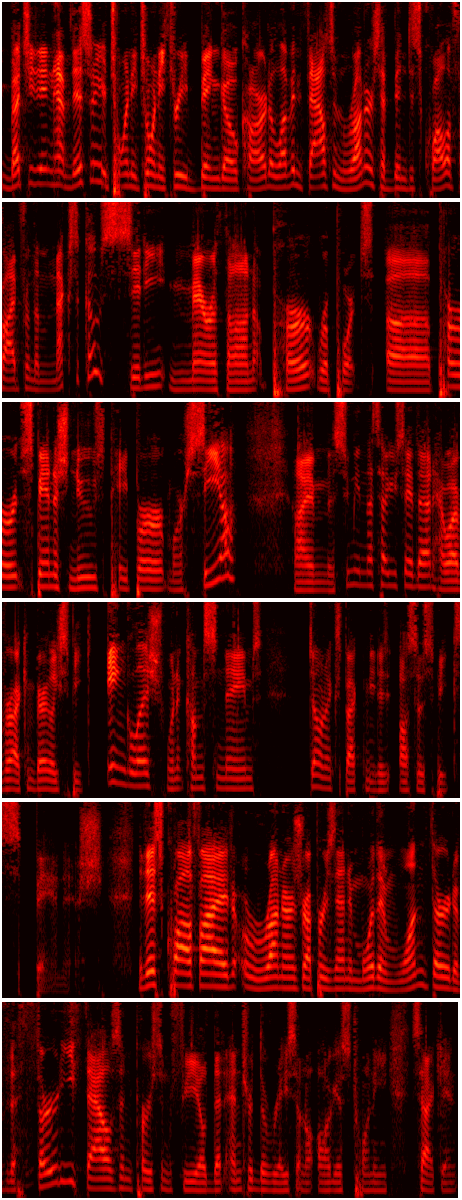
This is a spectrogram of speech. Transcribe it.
bet you didn't have this on your 2023 bingo card. 11,000 runners have been disqualified from the Mexico City Marathon per reports. Uh, per Spanish newspaper Marca. I'm assuming that's how you say that. However, I can barely speak English when it comes to names. Don't expect me to also speak Spanish. The disqualified runners represented more than one third of the 30,000 person field that entered the race on August 22nd.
